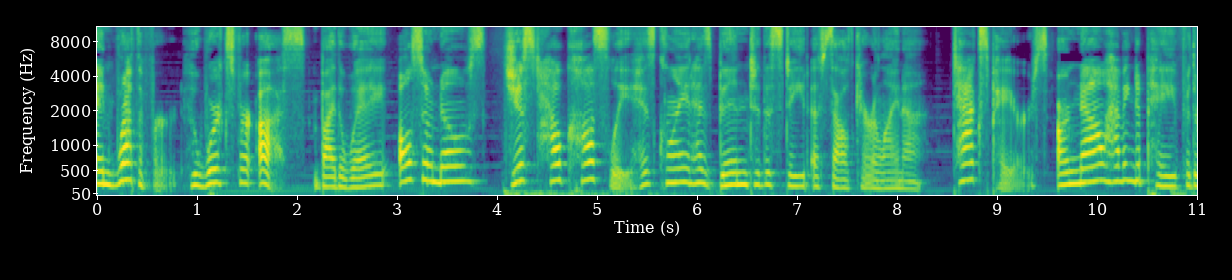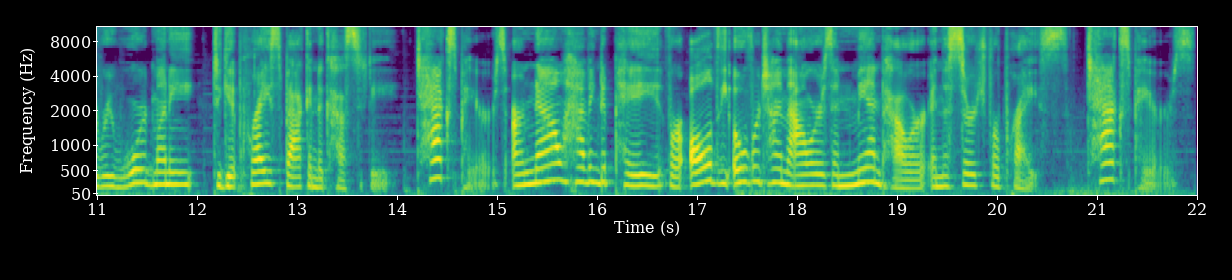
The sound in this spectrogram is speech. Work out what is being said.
And Rutherford, who works for us, by the way, also knows just how costly his client has been to the state of South Carolina. Taxpayers are now having to pay for the reward money to get Price back into custody taxpayers are now having to pay for all of the overtime hours and manpower in the search for Price. Taxpayers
